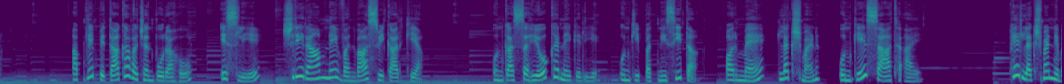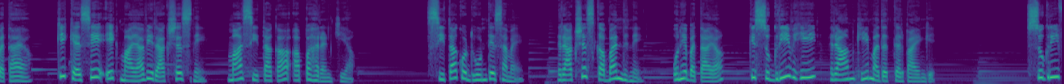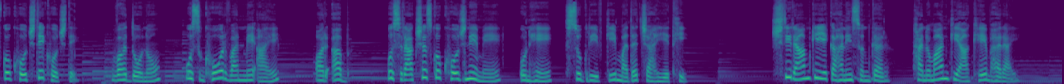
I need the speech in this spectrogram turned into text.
अपने पिता का वचन पूरा हो, इसलिए श्री राम ने वनवास स्वीकार किया। उनका सहयोग करने के लिए उनकी पत्नी सीता और मैं, लक्ष्मण, उनके साथ आए। फिर लक्ष्मण ने बताया कि कैसे एक मायावी राक्षस ने माँ सीता का अपहरण किया। सीता को ढूंढते समय राक्षस कबंध ने उन्हें बताया कि सुग्रीव ही राम की मदद कर पाएँगे। सुग्रीव को खोजते खोजते वह दोनों उस घोर वन में आए और अब उस राक्षस को खोजने में उन्हें सुग्रीव की मदद चाहिए थी। श्री राम की ये कहानी सुनकर हनुमान की आँखें भर आई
